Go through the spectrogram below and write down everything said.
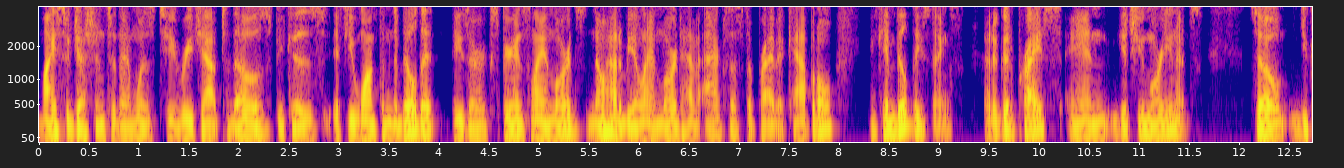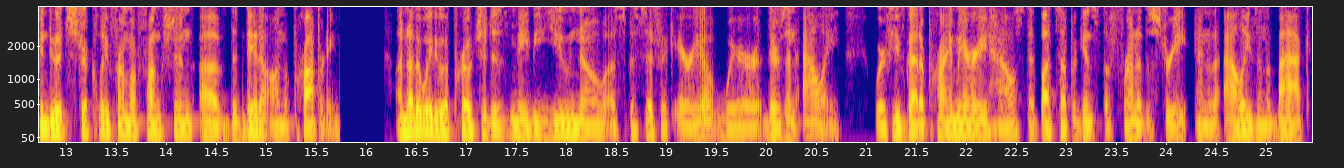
my suggestion to them was to reach out to those because if you want them to build it, these are experienced landlords, know how to be a landlord, have access to private capital, and can build these things at a good price and get you more units. So you can do it strictly from a function of the data on the property. Another way to approach it is maybe you know a specific area where there's an alley where if you've got a primary house that butts up against the front of the street and the alleys in the back,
